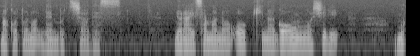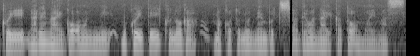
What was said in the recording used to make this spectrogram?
誠の念仏者です。如来様の大きなご恩を知り報いられないご恩に報いていくのが誠の念仏者ではないかと思います。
